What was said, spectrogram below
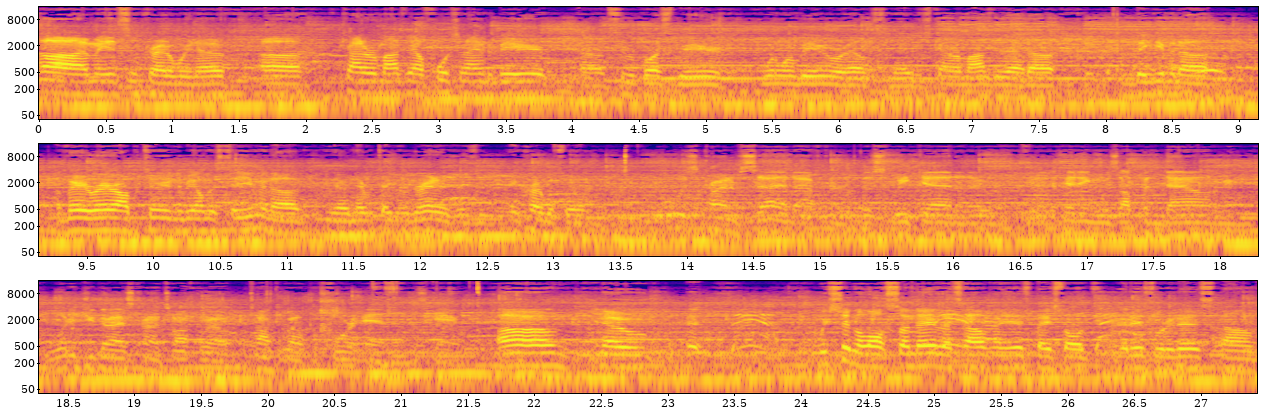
Uh, I mean, it's incredible, you know. Uh, kind of reminds me how fortunate I am to be here. Uh, super blessed to be here. Wouldn't want to be anywhere else. You know, just kind of reminds me that uh, I've been given a, a very rare opportunity to be on this team and, uh, you know, never taken for granted. It's an incredible feeling. What was kind of said after this weekend? I know, you know the hitting was up and down. I mean, did you guys kind of talk about talk about beforehand in this game? Um, you know, it, we shouldn't have lost Sunday. That's how I mean, it's baseball. It is what it is. Um,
